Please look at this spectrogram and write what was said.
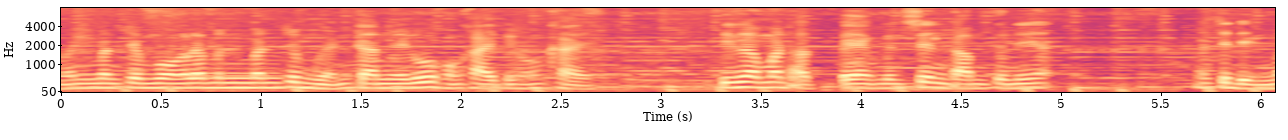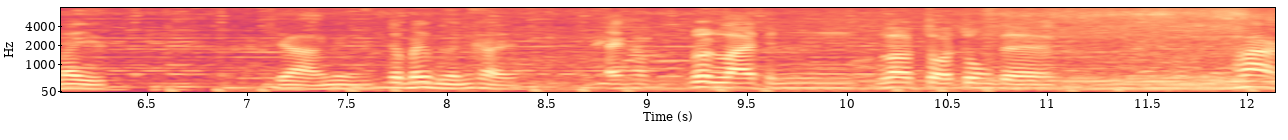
มันมันจะมองแล้วมันมันจะเหมือนกันไม่รู้ของใครเป็นของใครที่เรามาดัดแปลงเป็นเส้นดำตัวเนี้ยมันจะเด่นมาอีกอย่างหนึ่งจะไม่เหมือนใครใช่ครับลวดลายเป็นเราจอจงแต่ ภาค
